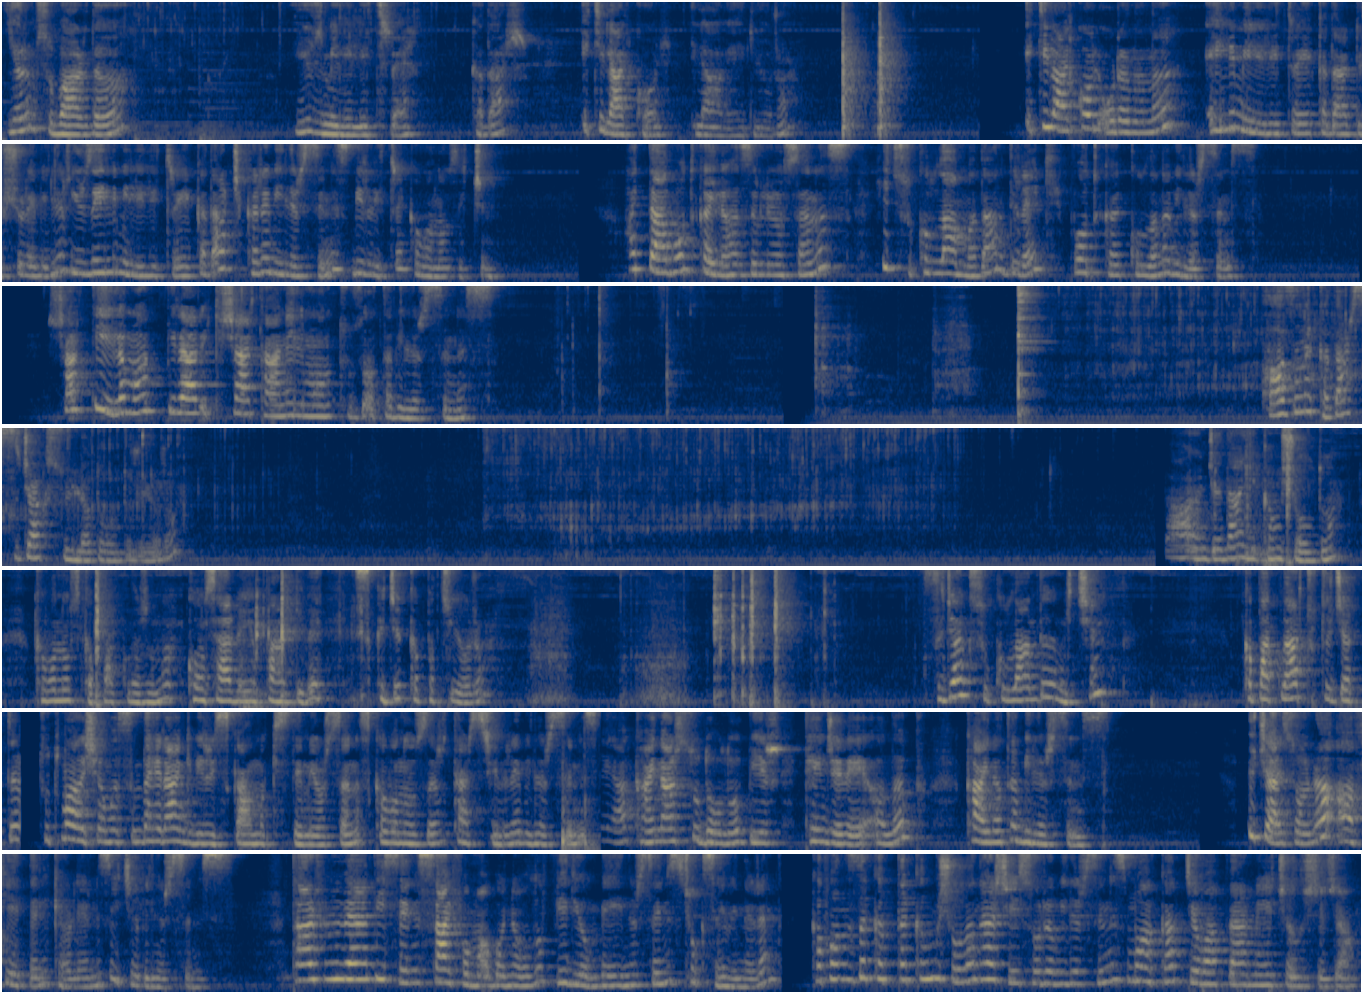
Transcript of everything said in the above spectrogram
Yarım su bardağı 100 mililitre kadar etil alkol ilave ediyorum. Etil alkol oranını 50 mililitreye kadar düşürebilir, 150 mililitreye kadar çıkarabilirsiniz 1 litre kavanoz için. Hatta vodka ile hazırlıyorsanız hiç su kullanmadan direkt vodka kullanabilirsiniz. Şart değil ama birer ikişer tane limon tuzu atabilirsiniz. Ağzına kadar sıcak suyla dolduruyorum. Daha önceden yıkamış olduğum kavanoz kapaklarını konserve yapar gibi sıkıca kapatıyorum. Sıcak su kullandığım için kapaklar tutacaktır. Tutma aşamasında herhangi bir risk almak istemiyorsanız kavanozları ters çevirebilirsiniz. Veya kaynar su dolu bir tencereye alıp kaynatabilirsiniz. 3 ay sonra afiyetle likörlerinizi içebilirsiniz. Tarifimi beğendiyseniz sayfama abone olup videomu beğenirseniz çok sevinirim. Kafanıza takılmış olan her şeyi sorabilirsiniz. Muhakkak cevap vermeye çalışacağım.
